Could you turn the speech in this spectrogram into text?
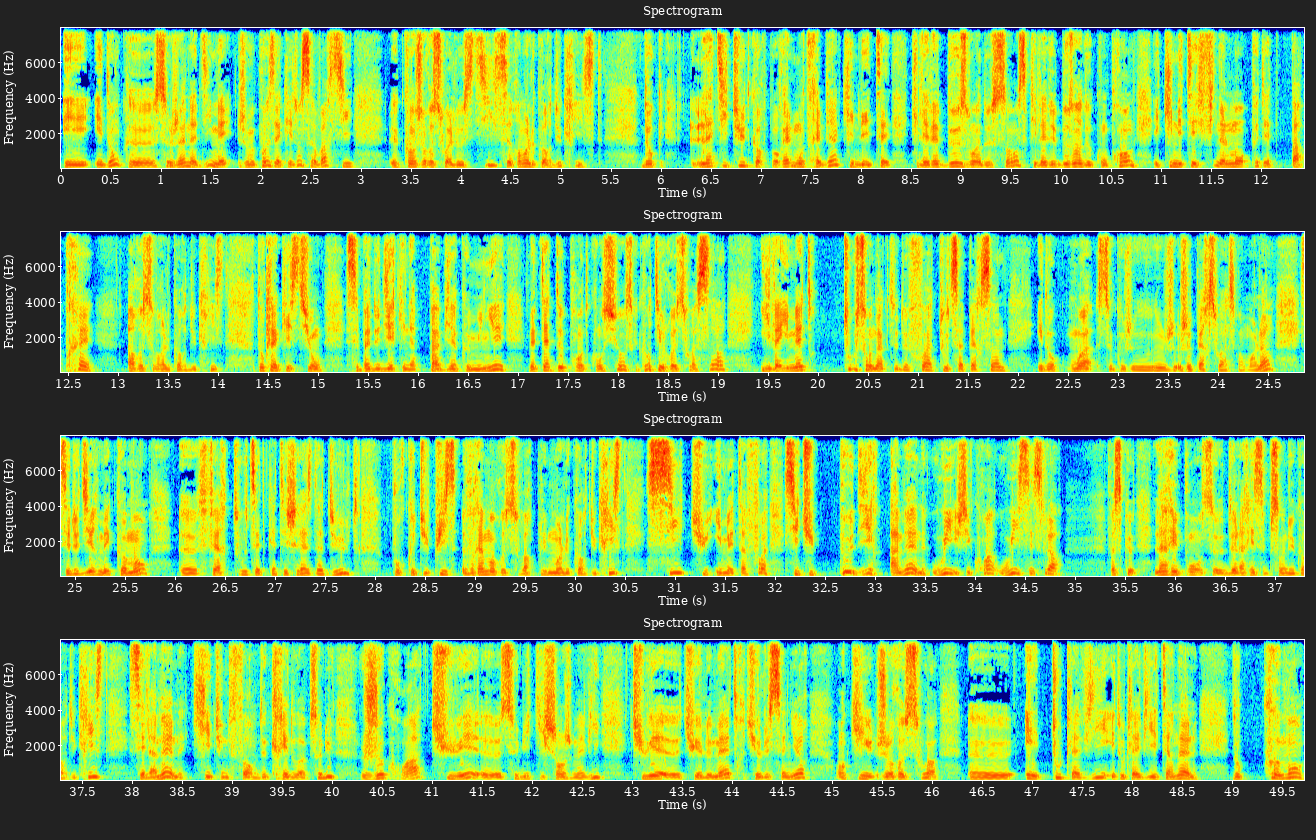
Et, donc, euh, ce jeune a dit, mais je me pose la question de savoir si, euh, quand je reçois l'hostie, c'est vraiment le corps du Christ. Donc, l'attitude corporelle montrait bien qu'il était, qu'il avait besoin de sens, qu'il avait besoin de comprendre, et qu'il n'était finalement peut-être pas prêt à recevoir le corps du Christ. Donc, la question, c'est pas de dire qu'il n'a pas bien communié, mais peut-être de prendre conscience que quand il reçoit ça, il va y mettre tout son acte de foi, toute sa personne. Et donc, moi, ce que je, perçois à ce moment-là, c'est de dire, mais comment euh, faire toute cette catéchèse d'adulte pour que tu puisses vraiment recevoir pleinement le corps du Christ si tu y mets ta foi, si tu peux dire Amen, oui, j'y crois, oui, c'est cela. Parce que la réponse de la réception du corps du Christ, c'est la même, qui est une forme de credo absolu. Je crois, tu es euh, celui qui change ma vie, tu es, euh, tu es le Maître, tu es le Seigneur, en qui je reçois euh, et toute la vie et toute la vie éternelle. Donc comment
